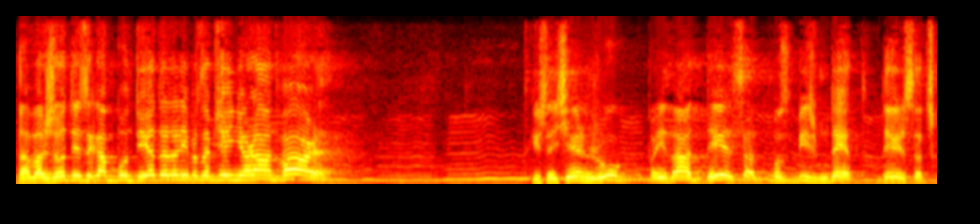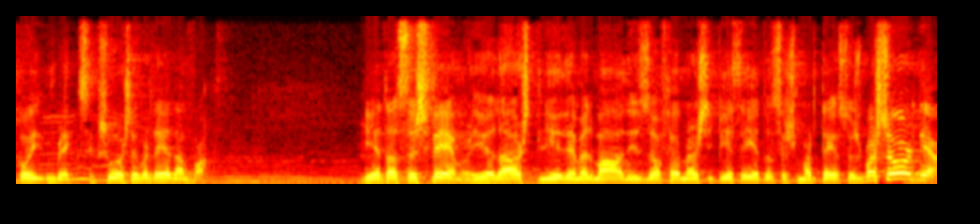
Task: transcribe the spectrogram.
Tha vazhdo ti se kam punë tjetër tani, pse më qenë injorant fare. Të kishte qenë rrugë, po i tha derisa të mos bish mbet, derisa të shkoj mbrek, se kështu është e vërteta në fakt. Jeta s'është femër, jeta është lidhje me të madhin Zot, femra është një pjesë e jetës, është martesë, është bashkëshortja.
